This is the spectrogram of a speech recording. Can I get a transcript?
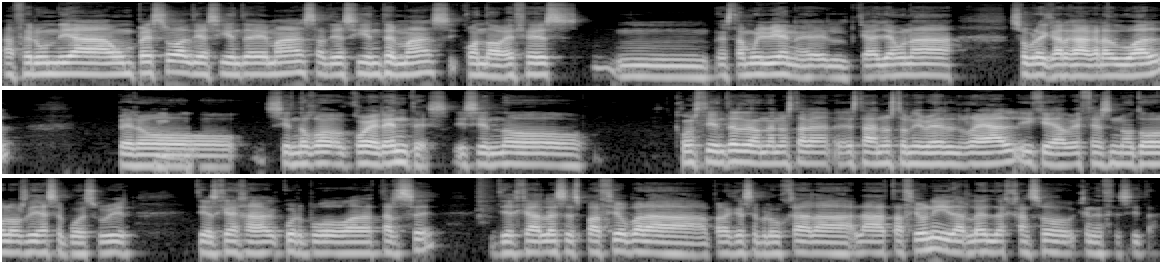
hacer un día un peso, al día siguiente más, al día siguiente más, cuando a veces mm, está muy bien el que haya una sobrecarga gradual, pero siendo coherentes y siendo conscientes de dónde no está, está, nuestro nivel real y que a veces no todos los días se puede subir. Tienes que dejar al cuerpo adaptarse, tienes que darles espacio para, que se produzca la, la adaptación y darle el descanso que necesita.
